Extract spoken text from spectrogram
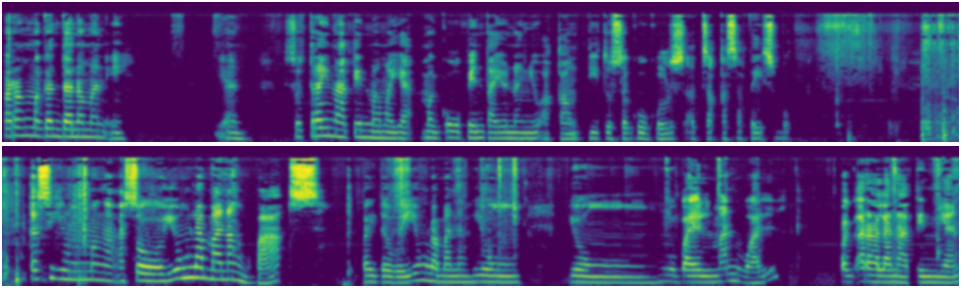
Parang maganda naman eh. Yan. So, try natin mamaya. Mag-open tayo ng new account dito sa Google at saka sa Facebook. Kasi yung mga, so, yung laman ng box, by the way, yung laman ng yung yung mobile manual, pag-aralan natin 'yan.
